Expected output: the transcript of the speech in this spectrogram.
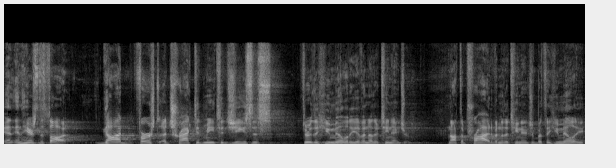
And, and here's the thought God first attracted me to Jesus through the humility of another teenager. Not the pride of another teenager, but the humility.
